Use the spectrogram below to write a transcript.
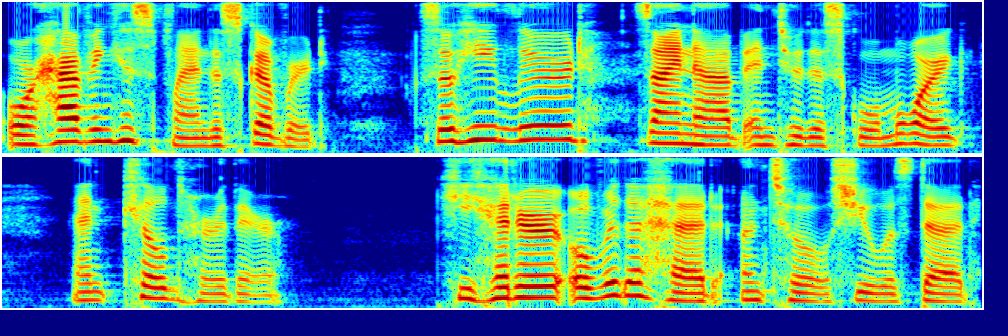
or having his plan discovered, so he lured Zainab into the school morgue and killed her there. He hit her over the head until she was dead.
